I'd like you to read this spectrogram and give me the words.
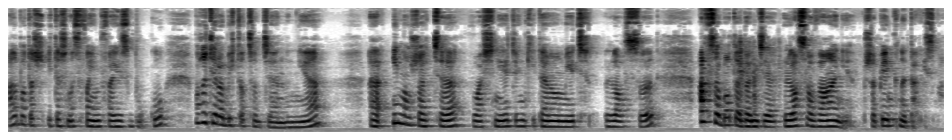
albo też i też na swoim Facebooku. Możecie robić to codziennie e, i możecie właśnie dzięki temu mieć losy, a w sobotę będzie losowanie. Przepiękny talizman.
